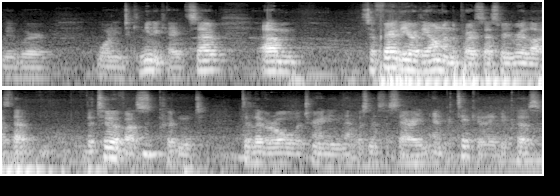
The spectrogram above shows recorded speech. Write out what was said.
we were wanting to communicate. So, um, so fairly early on in the process, we realized that the two of us couldn't deliver all the training that was necessary, and particularly because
